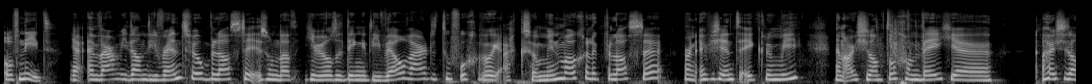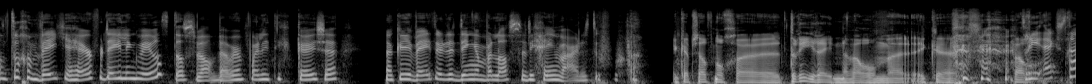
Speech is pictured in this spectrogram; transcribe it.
of niet? Ja, en waarom je dan die rent wil belasten, is omdat je wil de dingen die wel waarde toevoegen, wil je eigenlijk zo min mogelijk belasten voor een efficiënte economie. En als je dan toch een beetje, als je dan toch een beetje herverdeling wilt, dat is wel, wel weer een politieke keuze, dan kun je beter de dingen belasten die geen waarde toevoegen. Ik heb zelf nog uh, drie redenen waarom uh, ik. Uh, waarom, drie extra?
